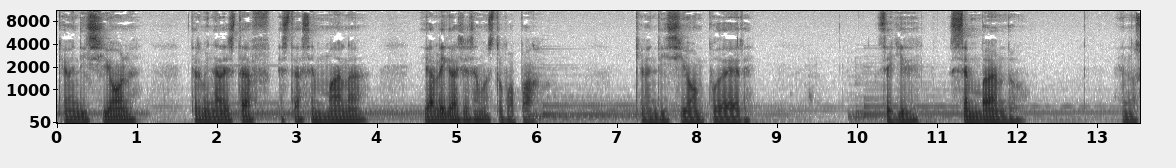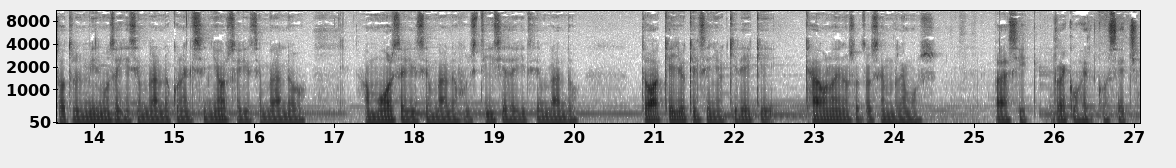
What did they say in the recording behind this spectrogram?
Qué bendición terminar esta, esta semana y darle gracias a nuestro papá. Qué bendición poder seguir sembrando en nosotros mismos, seguir sembrando con el Señor, seguir sembrando amor, seguir sembrando justicia, seguir sembrando todo aquello que el Señor quiere que cada uno de nosotros sembremos para así recoger cosecha,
